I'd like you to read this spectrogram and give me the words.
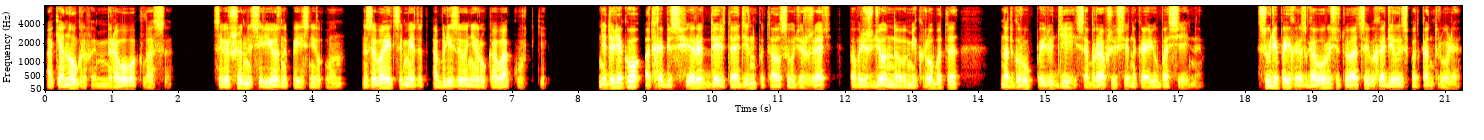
океанографами мирового класса. Совершенно серьезно пояснил он. Называется метод облизывания рукава куртки. Недалеко от хабисферы Дельта-1 пытался удержать поврежденного микробота над группой людей, собравшихся на краю бассейна. Судя по их разговору, ситуация выходила из-под контроля.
